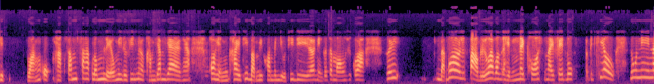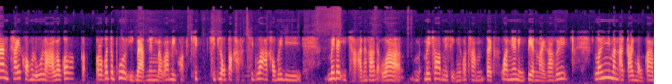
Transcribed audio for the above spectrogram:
ผิดหวังอกหักซ้ำซากล้มเหลวมีแต่พิษมีแต่คำย่ำแย่เงี้ยพอเห็นใครที่แบบมีความเป็นอยู่ที่ดีแล้วหนิงก็จะมองรู้สึกว่าเฮ้ยแบบว่าหรือเปล่าหรือว่าบางเห็นในโพสต์ใน Facebook ไปเที่ยวนู่นนี่นั่นใช้ของหรูหราเราก็เราก็จะพูดอีกแบบหนึ่งแบบว่ามีความคิดคิดลบอะค่ะ คิดว่าเขาไม่ดี ไม่ได้อิจฉานะคะ แต่ว่าไม่ชอบในสิ่งที่เขาทาแต่ทุกวันนี้หนิงเปลี่ยนใหม่ค่ะเฮ้ยแล้วนี่มันอาการของการ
